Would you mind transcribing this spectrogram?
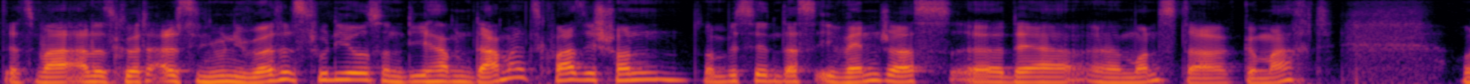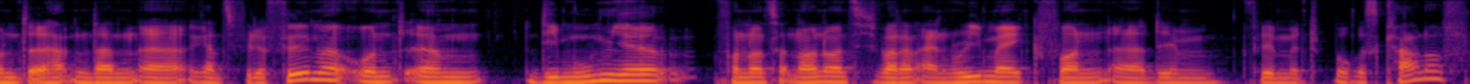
Das war alles, gehörte alles den Universal Studios und die haben damals quasi schon so ein bisschen das Avengers äh, der äh, Monster gemacht und äh, hatten dann äh, ganz viele Filme und ähm, die Mumie von 1999 war dann ein Remake von äh, dem Film mit Boris Karloff.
